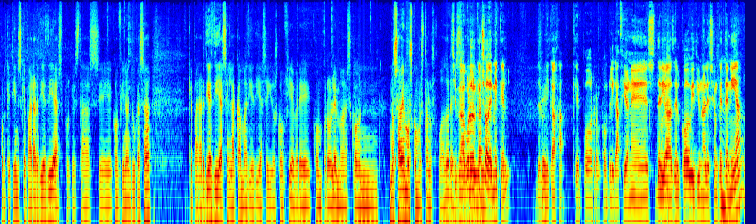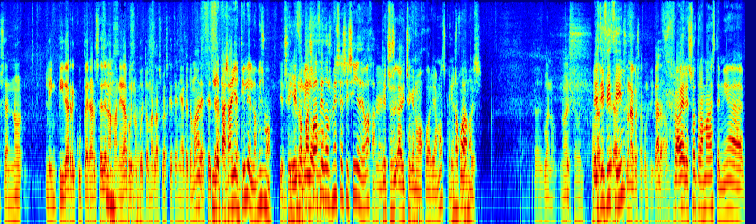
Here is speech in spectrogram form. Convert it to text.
porque tienes que parar 10 días porque estás eh, confinado en tu casa que parar 10 días en la cama, 10 días seguidos con fiebre, con problemas, con... No sabemos cómo están los jugadores. Sí, me acuerdo del Y- caso de Mikel, del Sí. Unicaja, que por complicaciones derivadas del COVID y una lesión que tenía, o sea, no le impide recuperarse de la manera porque no puede tomar las cosas que tenía que tomar, etcétera. Le pasó a Gentile lo mismo. Gentile Sí, lo lo pasó mismo. hace dos meses y sigue de baja. De hecho, ha dicho que no va a jugar ya más. Con que no juega más. Entonces, bueno, no es, bueno, es que esperar. difícil. Es una cosa complicada. vamos. A ver, es otra más. Tenía,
